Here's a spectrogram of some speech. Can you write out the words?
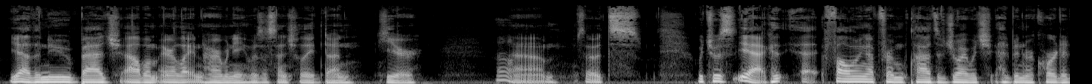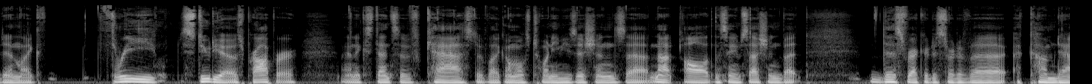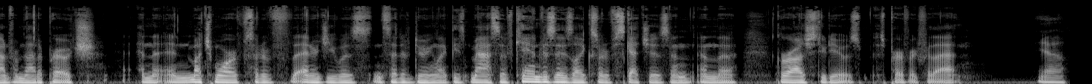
Yeah, the new Badge album, Air, Light, and Harmony, was essentially done here. Oh, Um, so it's, which was, yeah, uh, following up from Clouds of Joy, which had been recorded in like three studios proper, an extensive cast of like almost 20 musicians, uh, not all at the same session, but this record is sort of a, a come down from that approach. And, the, and much more sort of the energy was instead of doing like these massive canvases, like sort of sketches, and, and the garage studio is, is perfect for that. Yeah.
